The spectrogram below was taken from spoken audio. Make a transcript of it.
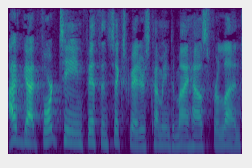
I've got 14 fifth and sixth graders coming to my house for lunch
